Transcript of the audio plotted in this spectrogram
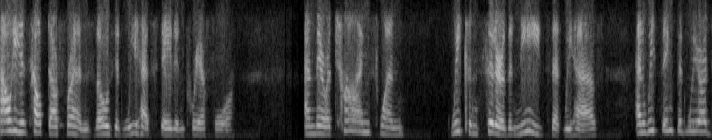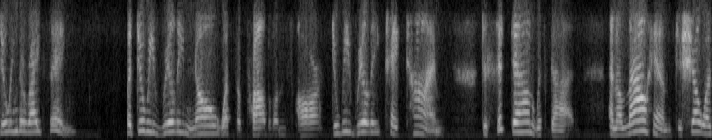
how he has helped our friends, those that we have stayed in prayer for. And there are times when we consider the needs that we have and we think that we are doing the right thing. But do we really know what the problems are? Do we really take time to sit down with God and allow Him to show us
